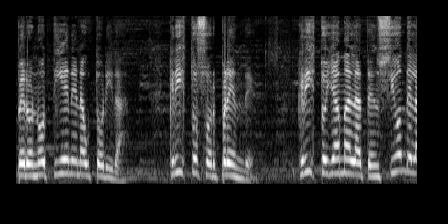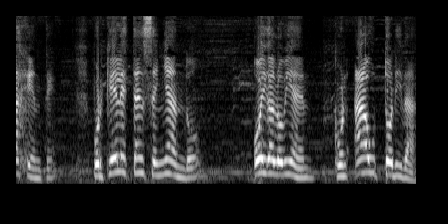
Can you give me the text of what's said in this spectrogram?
pero no tienen autoridad. Cristo sorprende. Cristo llama la atención de la gente porque Él está enseñando, óigalo bien, con autoridad,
